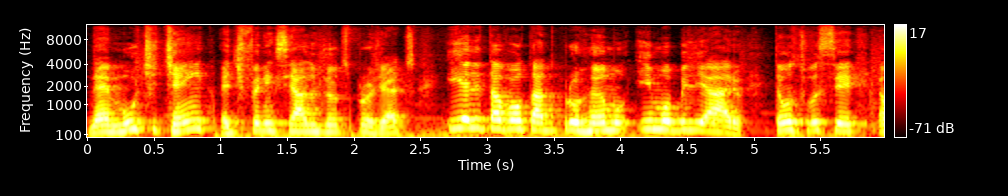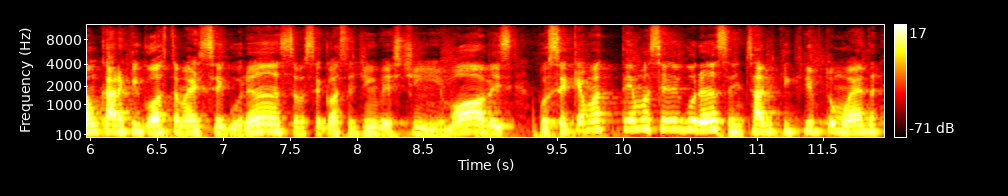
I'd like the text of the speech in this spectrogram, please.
né? Multi-chain é diferenciado de outros projetos e ele tá voltado para o ramo imobiliário. Então se você é um cara que gosta mais de segurança, você gosta de investir em imóveis, você quer uma, ter uma segurança, a gente sabe que criptomoeda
